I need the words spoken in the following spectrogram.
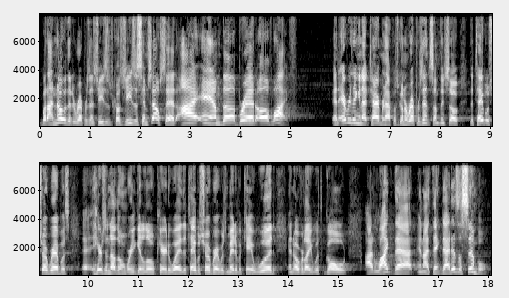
but I know that it represents Jesus because Jesus himself said, I am the bread of life. And everything in that tabernacle is going to represent something. So the table of showbread was, uh, here's another one where you get a little carried away. The table of showbread was made of acacia wood and overlaid with gold. I like that, and I think that is a symbol.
